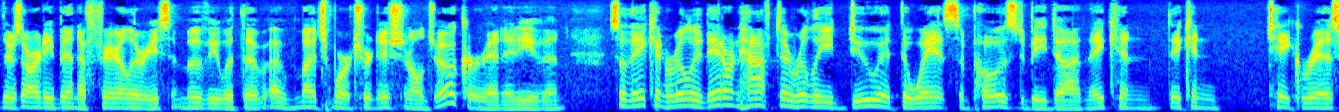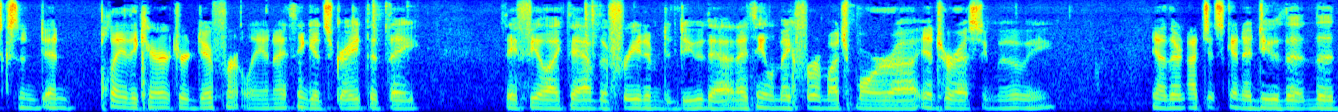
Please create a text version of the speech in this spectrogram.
there's already been a fairly recent movie with a, a, much more traditional Joker in it, even. So they can really, they don't have to really do it the way it's supposed to be done. They can, they can take risks and, and play the character differently, and I think it's great that they they feel like they have the freedom to do that. And I think it'll make for a much more uh, interesting movie. You know, they're not just going to do the the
